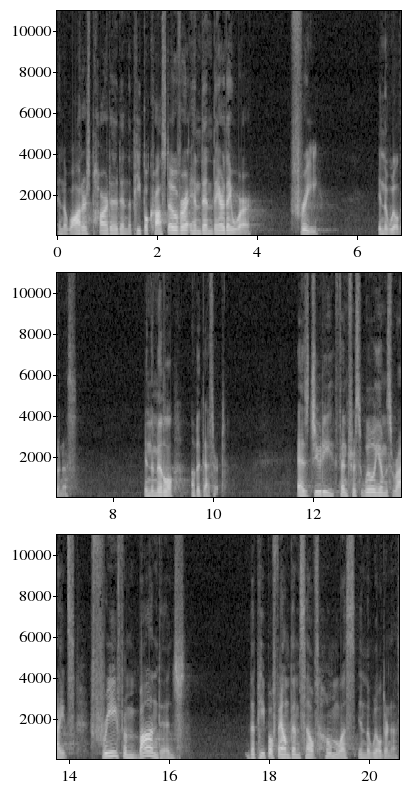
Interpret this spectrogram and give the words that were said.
And the waters parted, and the people crossed over, and then there they were, free in the wilderness in the middle of a desert. As Judy Fentress Williams writes, free from bondage, the people found themselves homeless in the wilderness.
